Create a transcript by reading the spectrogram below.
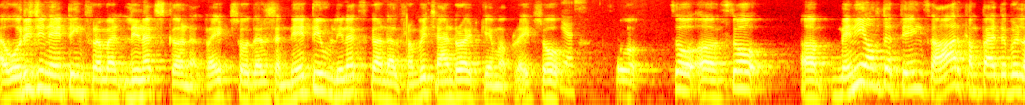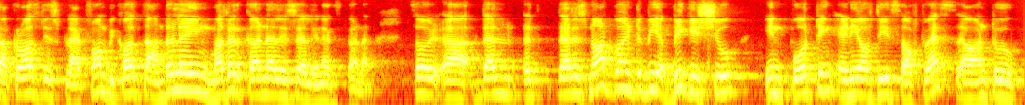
originating from a Linux kernel, right? So there is a native Linux kernel from which Android came up, right? So Yes. so, so, uh, so uh, many of the things are compatible across this platform because the underlying mother kernel is a Linux kernel. So uh, then uh, there is not going to be a big issue in porting any of these softwares onto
